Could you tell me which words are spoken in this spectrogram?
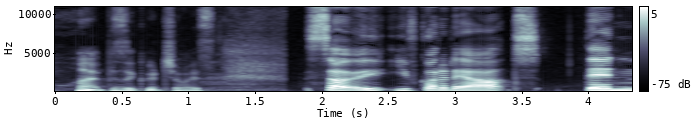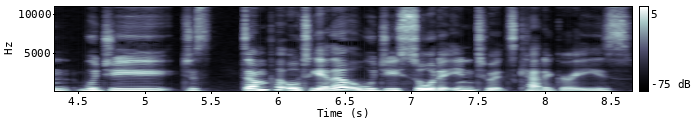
wipe is a good choice. So you've got it out. Then would you just dump it all together, or would you sort it into its categories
